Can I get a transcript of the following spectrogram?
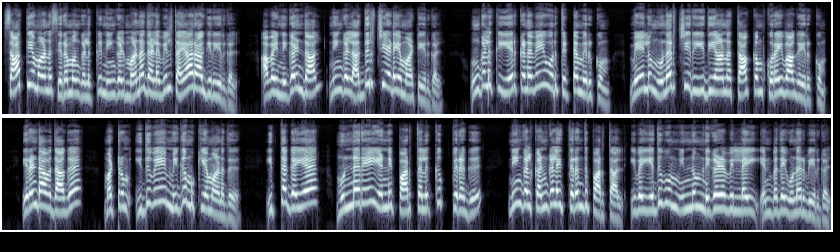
சாத்தியமான சிரமங்களுக்கு நீங்கள் மனதளவில் தயாராகிறீர்கள். அவை நிகழ்ந்தால் நீங்கள் அதிர்ச்சியடைய மாட்டீர்கள். உங்களுக்கு ஏற்கனவே ஒரு திட்டம் இருக்கும். மேலும் உணர்ச்சி ரீதியான தாக்கம் குறைவாக இருக்கும். இரண்டாவதாக மற்றும் இதுவே மிக முக்கியமானது இத்தகைய முன்னரே எண்ணி பார்த்தலுக்குப் பிறகு நீங்கள் கண்களைத் திறந்து பார்த்தால் இவை எதுவும் இன்னும் நிகழவில்லை என்பதை உணர்வீர்கள்.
